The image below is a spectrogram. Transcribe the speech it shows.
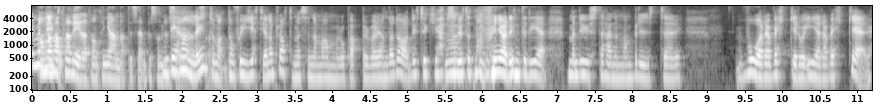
Ja, men Om det man har inte- planerat någonting annat till exempel som du det säger handlar ju inte om att de får jättegärna prata med sina mammor och pappor varenda dag. Det tycker jag Mm. absolut att man får göra, det är inte det. Men det är just det här när man bryter våra veckor och era veckor.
